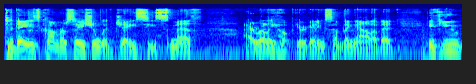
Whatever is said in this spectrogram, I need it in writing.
today's conversation with JC Smith. I really hope you're getting something out of it. If you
